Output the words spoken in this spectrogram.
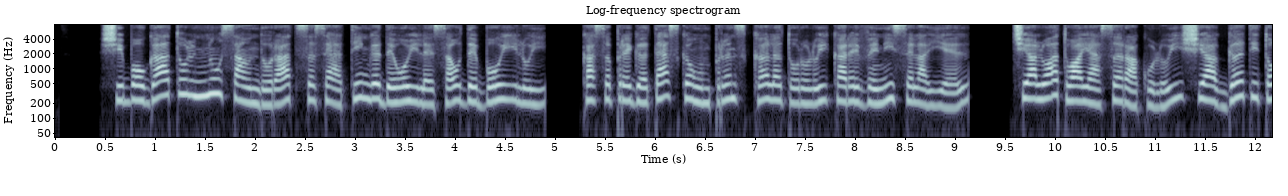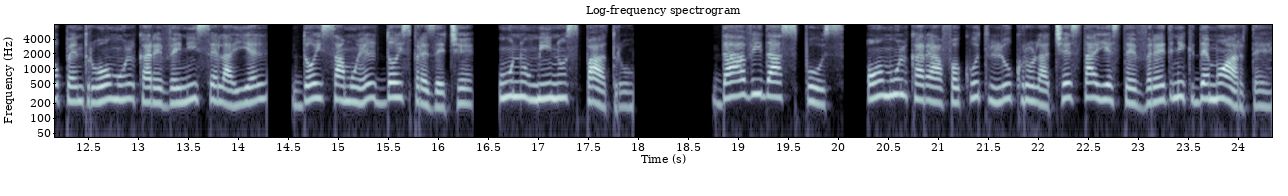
Și bogatul nu s-a îndurat să se atingă de oile sau de boii lui, ca să pregătească un prânz călătorului care venise la el, ci a luat oaia săracului și a gătit-o pentru omul care venise la el, 2 Samuel 12, 1-4. David a spus, omul care a făcut lucrul acesta este vrednic de moarte.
